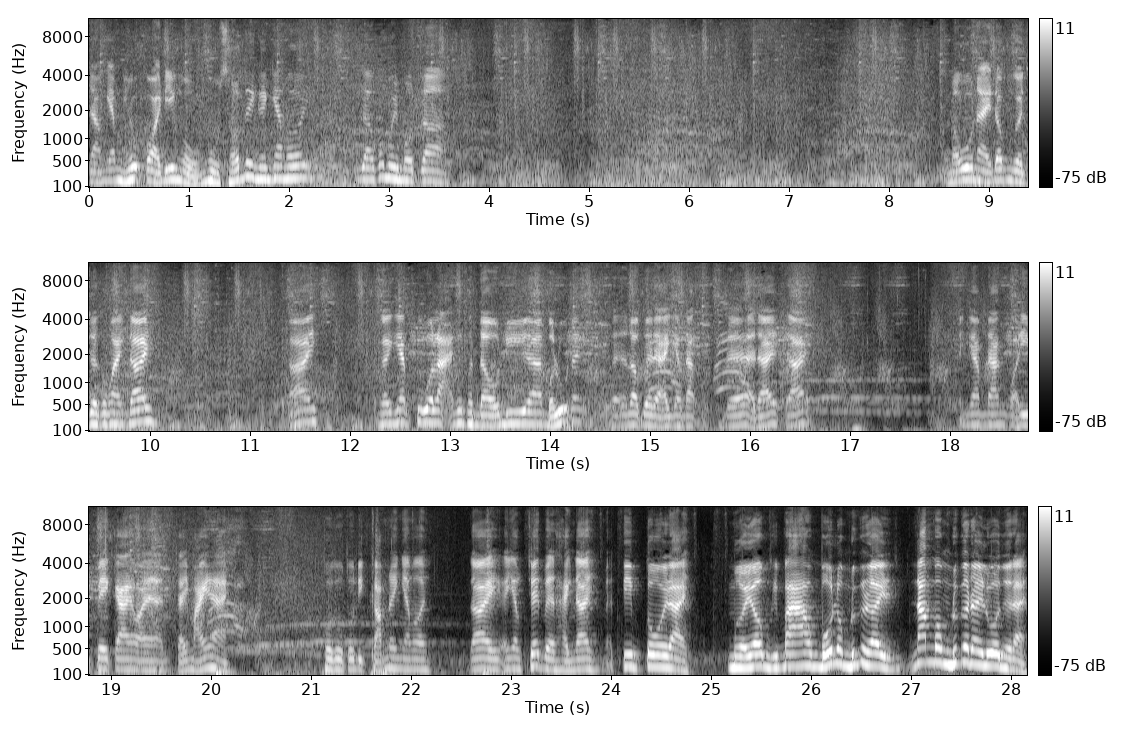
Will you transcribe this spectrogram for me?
chào anh em hiếu còi đi ngủ ngủ sớm đi anh em ơi. Giờ có 11 giờ. MU này đông người chơi không anh? Đây. Đây. Người anh em tua lại cái phần đầu đi à, uh, blue đấy. Đây đâu đây là anh em đang đây đấy đấy anh em đang gọi đi pk gọi cháy máy này. Thôi thôi tôi đi cắm đây anh em ơi. Đây anh em chết về thành đây. Tim tôi này 10 ông thì ba ông bốn ông đứng ở đây năm ông đứng ở đây luôn rồi này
